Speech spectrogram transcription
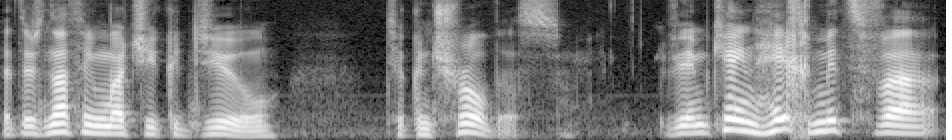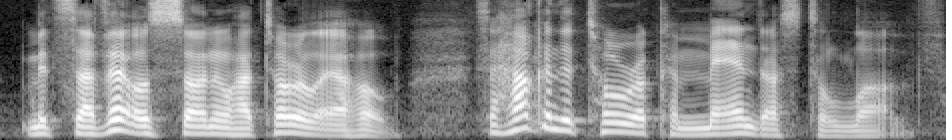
that there's nothing much you could do to control this. So how can the Torah command us to love?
